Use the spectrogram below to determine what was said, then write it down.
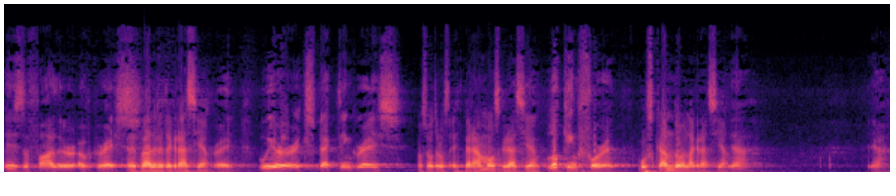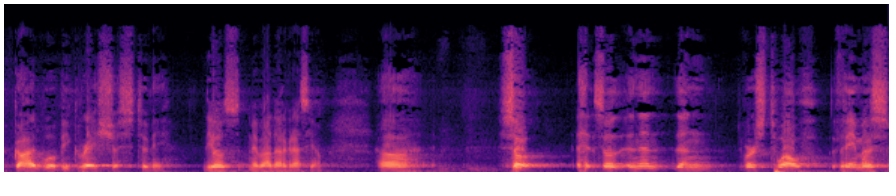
He is the Father of grace. el Padre de gracia. Right? We are expecting grace, Nosotros esperamos gracia looking for it. buscando la gracia. Yeah. Yeah. God will be gracious to me. Dios me va a dar gracia. Uh, so, so, and then, then verse 12, the famous,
